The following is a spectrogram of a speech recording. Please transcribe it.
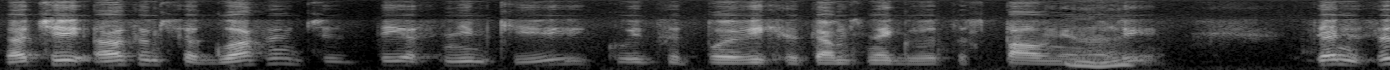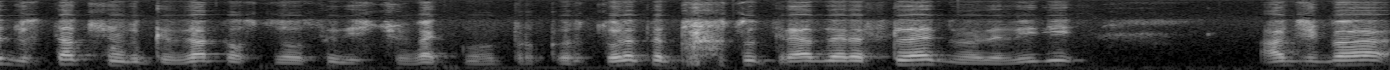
Значи аз съм съгласен, че тия снимки, които се появиха там с неговата спалня, mm-hmm. нали, те не са достатъчно доказателство да осъдиш човек, но прокуратурата просто трябва да разследва, да види аджба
